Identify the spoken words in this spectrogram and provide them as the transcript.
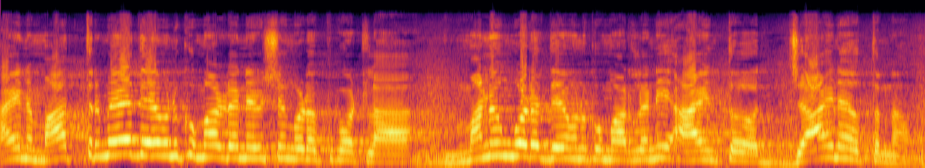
ఆయన మాత్రమే దేవుని కుమారుడు అనే విషయం కూడా ఒప్పుకోవట్లా. మనం కూడా దేవుని కుమారులని ఆయనతో జాయిన్ అవుతున్నాము.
